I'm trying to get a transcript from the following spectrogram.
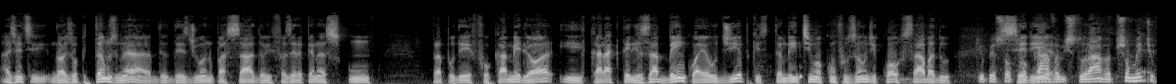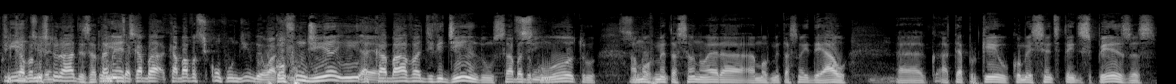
A gente, nós optamos, né, desde o ano passado, em fazer apenas um para poder focar melhor e caracterizar bem qual é o dia, porque também tinha uma confusão de qual sábado que o pessoal seria... tocava, misturava, principalmente o cliente. Ficava né? misturado, exatamente. acaba, acabava se confundindo, eu acho. Confundia e é. acabava dividindo um sábado Sim. com o outro. Sim. A movimentação não era a movimentação ideal, uh, até porque o comerciante tem despesas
